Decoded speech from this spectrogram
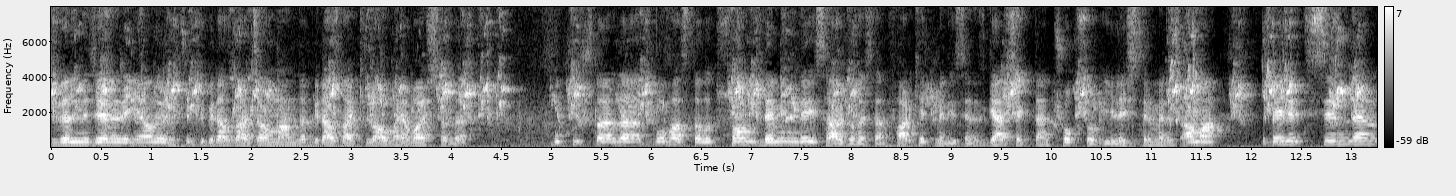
Düzeleceğine de inanıyorum çünkü biraz daha canlandı. Biraz daha kilo almaya başladı. Bu kuşlarda bu hastalık son demindeyse arkadaşlar fark etmediyseniz gerçekten çok zor iyileştirmeniz ama belirtisinden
